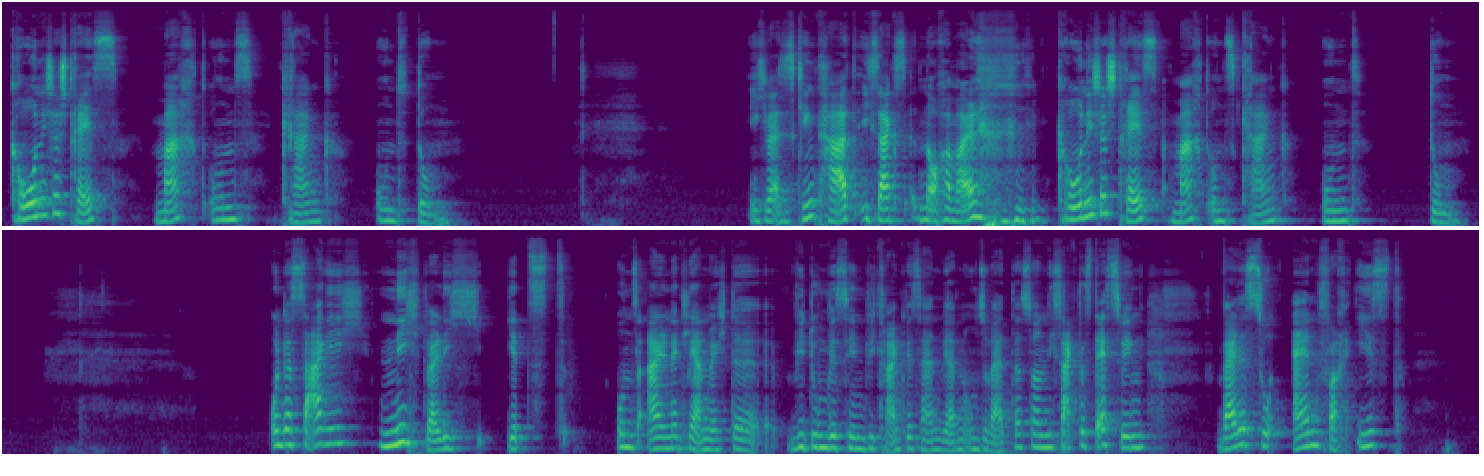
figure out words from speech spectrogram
chronischer Stress macht uns krank und dumm. Ich weiß, es klingt hart, ich sage es noch einmal. Chronischer Stress macht uns krank und dumm. Und das sage ich nicht, weil ich jetzt uns allen erklären möchte, wie dumm wir sind, wie krank wir sein werden und so weiter, sondern ich sage das deswegen, weil es so einfach ist,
